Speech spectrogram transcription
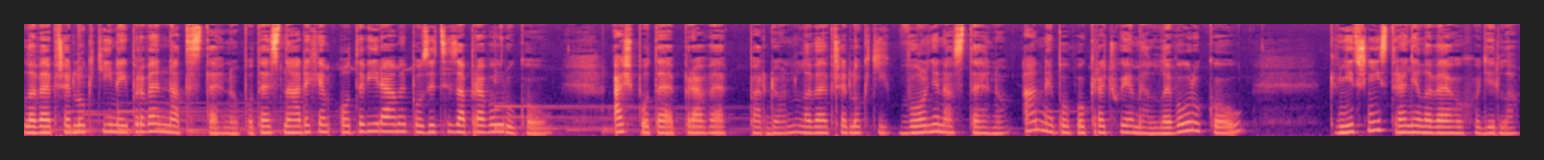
Levé předloktí nejprve nad stehno, poté s nádechem otevíráme pozici za pravou rukou, až poté pravé, pardon, levé předloktí volně na stehno a nebo pokračujeme levou rukou k vnitřní straně levého chodidla.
